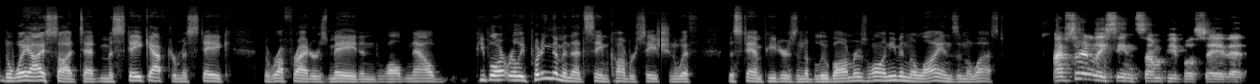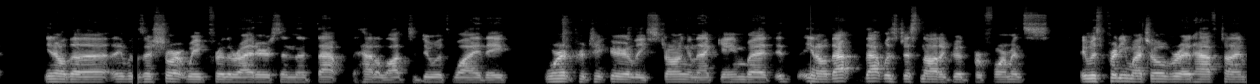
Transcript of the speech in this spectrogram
the way I saw it, Ted, mistake after mistake the Rough Riders made. And while now people aren't really putting them in that same conversation with the Stampeders and the Blue Bombers, well, and even the Lions in the West. I've certainly seen some people say that, you know the it was a short week for the Riders, and that that had a lot to do with why they weren't particularly strong in that game. But it, you know that that was just not a good performance. It was pretty much over at halftime.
